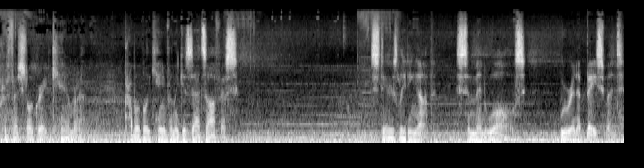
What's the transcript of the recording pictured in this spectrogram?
Professional grade camera. Probably came from the Gazette's office. Stairs leading up. Cement walls. We're in a basement.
